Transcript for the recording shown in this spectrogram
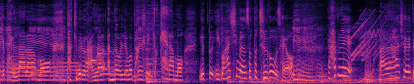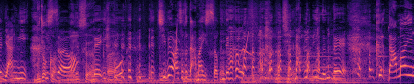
이렇게 예, 발라라. 예, 뭐 예, 예. 바퀴벌레가 안, 나- 안 나오려면 바퀴를 이렇게 해라. 뭐 이거 또 이거 하시면서 또 즐거우세요. 예, 예. 하루에 말하셔야 될 양이 무조건. 있어요. 네, 있어요. 네, 있고 근데 집에 와서도 남아 있어. 근데 그 남아 있는데 그 남아 있는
